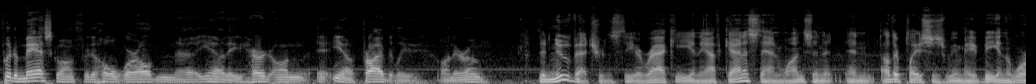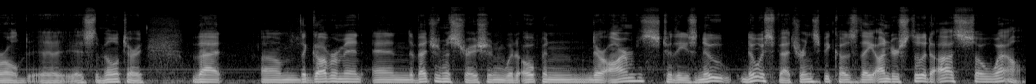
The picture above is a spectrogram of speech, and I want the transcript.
put a mask on for the whole world, and uh, you know they hurt on uh, you know privately on their own. The new veterans, the Iraqi and the Afghanistan ones, and and other places we may be in the world uh, as the military, that um, the government and the Veterans Administration would open their arms to these new newest veterans because they understood us so well.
